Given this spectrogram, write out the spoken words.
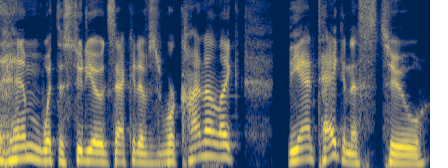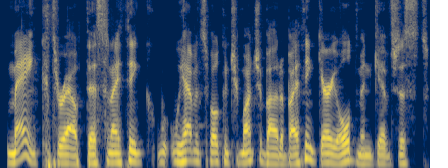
him with the studio executives were kind of like the antagonists to Mank throughout this, and I think we haven't spoken too much about it, but I think Gary Oldman gives just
